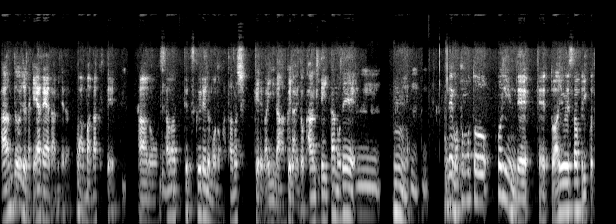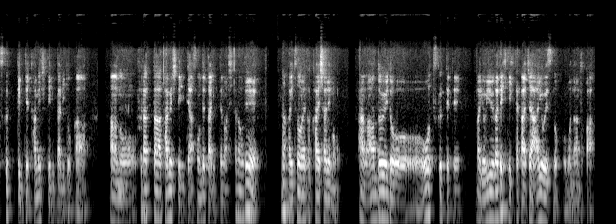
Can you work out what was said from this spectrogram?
Android だけやだやだみたいなのはあんまなくて、あの、触って作れるものが楽しければいいなぐらいと感じていたので、うん、うんで、もともと個人で、えっと、iOS アプリ1個作っていて試してみたりとか、あの、フラッター試してみて遊んでたりっていうのはしたので、なんかいつの間にか会社でも、あの、Android を作ってて、まあ、余裕ができてきたから、じゃあ iOS の方もなんとか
